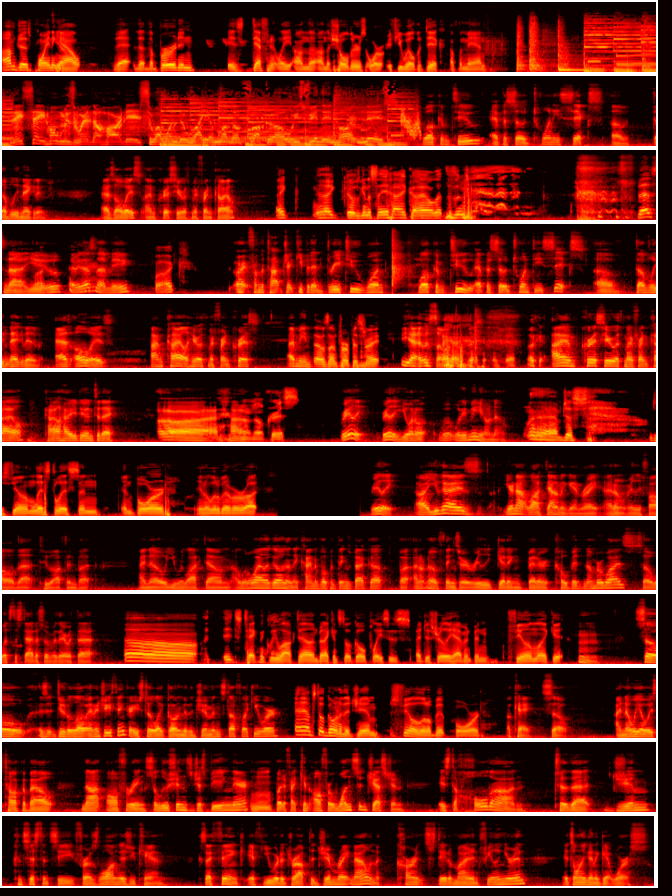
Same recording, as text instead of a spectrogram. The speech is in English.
I'm just pointing Yeah. out that the the burden is definitely on the on the shoulders, or if you will, the dick of the man. They say home is where the heart is, so I wonder why a motherfucker always feeling heartless. Welcome to episode 26 of Doubly Negative. As always, I'm Chris here with my friend Kyle. I, I, I was gonna say hi, Kyle. That doesn't. That's not you. I mean, that's not me. Fuck. All right, from the top, Jake, keep it in. Three, two, one. Welcome to episode 26 of Doubly Negative. As always, I'm Kyle here with my friend Chris. I mean, That was on purpose, right? yeah, it was so on purpose. Okay. Okay, I am Chris here with my friend Kyle. Kyle, how are you doing today? Uh, I don't know, Chris. Really? Really? You want to? What, what do you mean you don't know? I'm just, I'm just feeling listless and and bored, in a little bit of a rut. Really? Uh, you guys, you're not locked down again, right? I don't really follow that too often, but I know you were locked down a little while ago, and then they kind of opened things back up. But I don't know if things are really getting better COVID number wise. So what's the status over there with that? Uh, it's technically locked down, but I can still go places. I just really haven't been feeling like it. Hmm. So is it due to low energy? You think? Or are you still like going to the gym and stuff like you were? Eh, I'm still going to the gym. Just feel a little bit bored. Okay, so I know we always talk about not offering solutions, just being there. Mhm. But if I can offer one suggestion, is to hold on to that gym consistency for as long as you can. Because I think if you were to drop the gym right now in the current state of mind and feeling you're in, it's only going to get worse.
